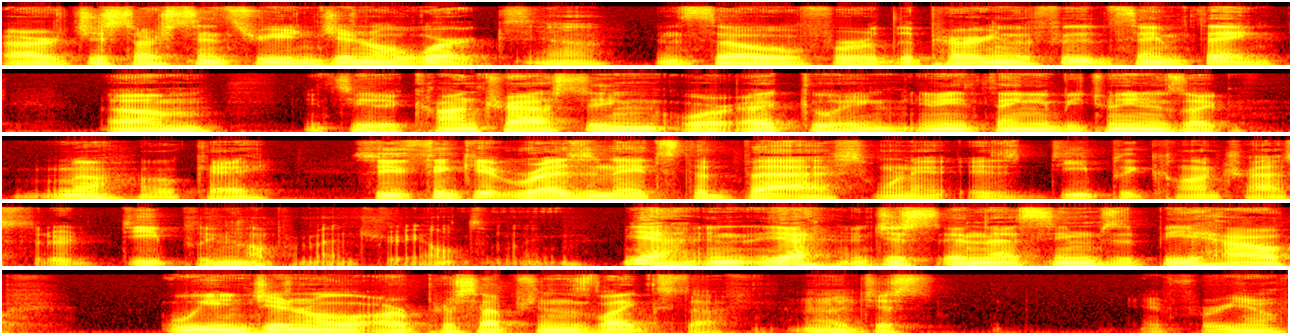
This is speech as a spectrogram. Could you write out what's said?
our just our sensory in general works. Yeah. And so for the pairing of the food, same thing. Um, it's either contrasting or echoing. Anything in between is like, no, okay. So you think it resonates the best when it is deeply contrasted or deeply complementary, ultimately? Yeah, and yeah, it just and that seems to be how we in general our perceptions like stuff. Uh, just if we're you know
